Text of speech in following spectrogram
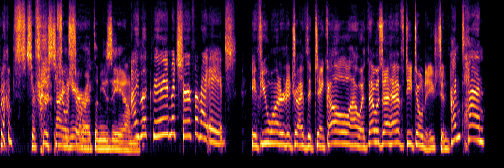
it's her first time so here sorry. at the museum. I look very mature for my age. If you want her to drive the tank, I'll allow it. That was a hefty donation. I'm 10,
